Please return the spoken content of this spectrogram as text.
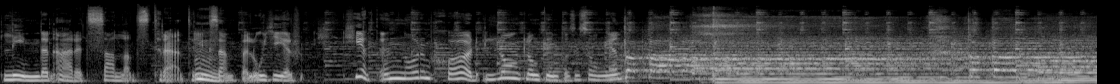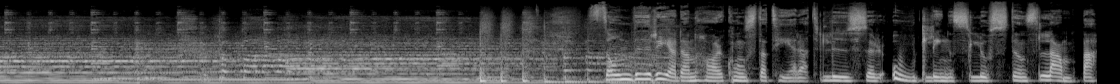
linden är ett salladsträd till mm. exempel och ger helt enorm skörd långt, långt in på säsongen. Som vi redan har konstaterat lyser odlingslustens lampa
